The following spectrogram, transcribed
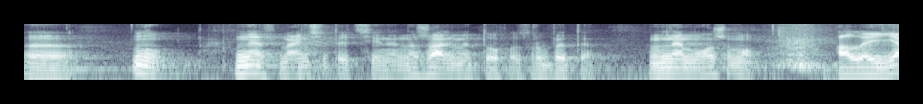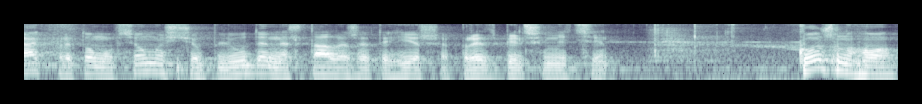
е, ну, не зменшити ціни. На жаль, ми того зробити не можемо. Але як при тому всьому, щоб люди не стали жити гірше при збільшенні цін? Кожного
